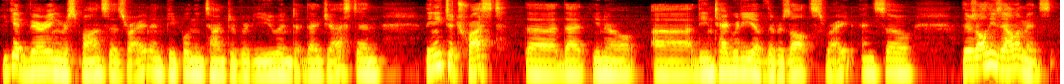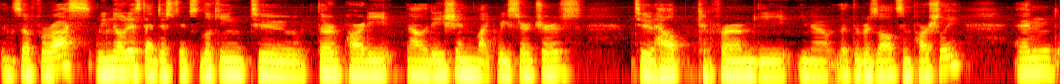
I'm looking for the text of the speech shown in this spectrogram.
you get varying responses, right? And people need time to review and digest, and they need to trust the that you know uh, the integrity of the results, right? And so there's all these elements. And so for us, we noticed that districts looking to third party validation, like researchers, to help confirm the you know the, the results impartially. And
